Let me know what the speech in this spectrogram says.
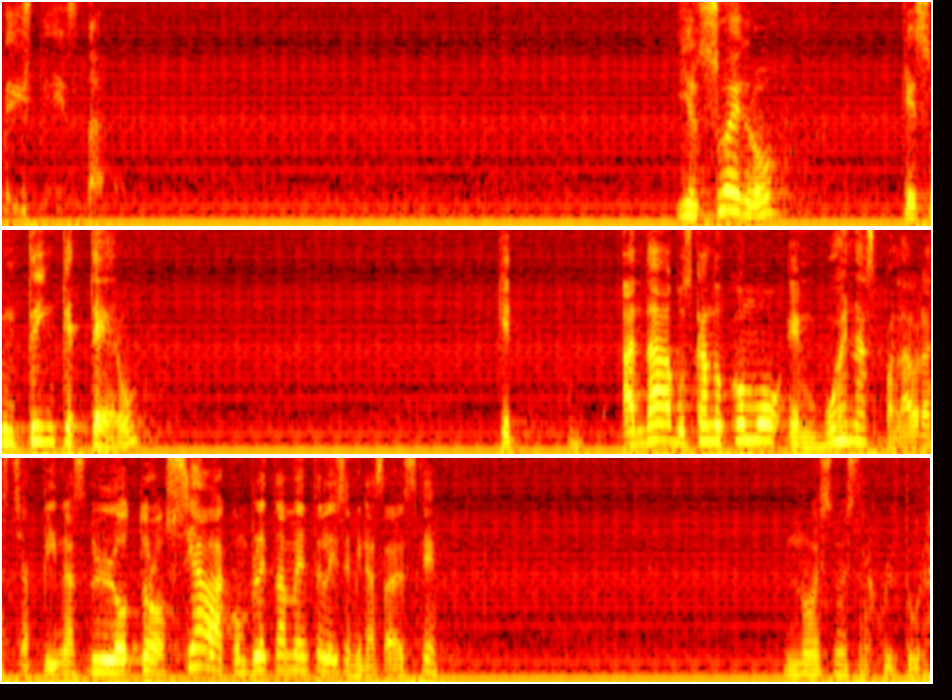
Me diste esta. Y el suegro, que es un trinquetero, andaba buscando cómo en buenas palabras chapinas lo troceaba completamente, le dice, mira, ¿sabes qué? No es nuestra cultura.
